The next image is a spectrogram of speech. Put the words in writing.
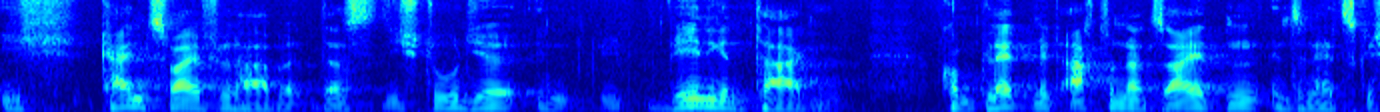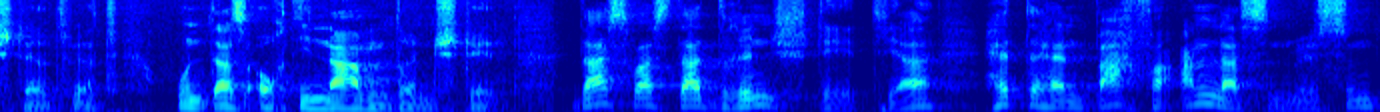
ich keinen Zweifel habe, dass die Studie in wenigen Tagen komplett mit 800 Seiten ins Netz gestellt wird und dass auch die Namen drinstehen. Das, was da drin steht, ja, hätte Herrn Bach veranlassen müssen,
